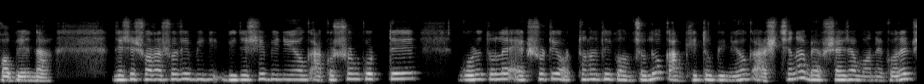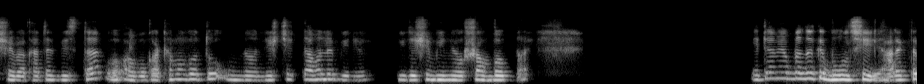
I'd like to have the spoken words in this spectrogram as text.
হবে না। দেশে সরাসরি বিদেশি বিনিয়োগ আকর্ষণ করতে গড়ে তোলা একশোটি অর্থনৈতিক অঞ্চলেও কাঙ্ক্ষিত বিনিয়োগ আসছে না। ব্যবসায়ীরা মনে করেন সেবা খাতের বিস্তার ও অবকাঠামোগত উন্নয়ন নিশ্চিত না হলে বিনিয়োগ বিদেশি বিনিয়োগ সম্ভব নয়। এটা আমি আপনাদেরকে বলছি। আরেকটা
